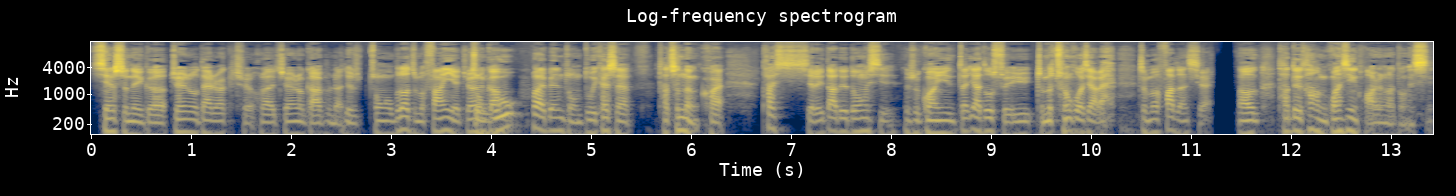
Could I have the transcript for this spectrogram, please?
先是那个 General Director，后来 General Governor，就是总我不知道怎么翻译，总督，后来变成总督。一开始他升得很快，他写了一大堆东西，就是关于在亚洲水域怎么存活下来，怎么发展起来。然后他对他很关心华人的东西，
